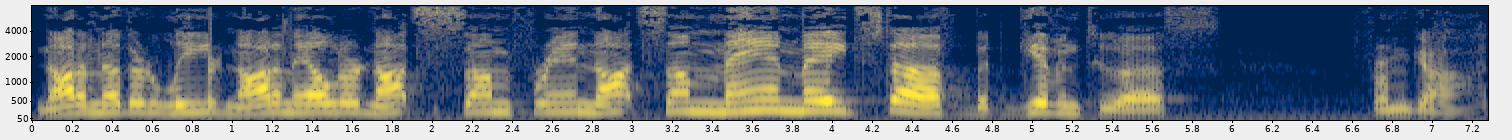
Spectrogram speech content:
not another leader, not an elder, not some friend, not some man made stuff, but given to us from God.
